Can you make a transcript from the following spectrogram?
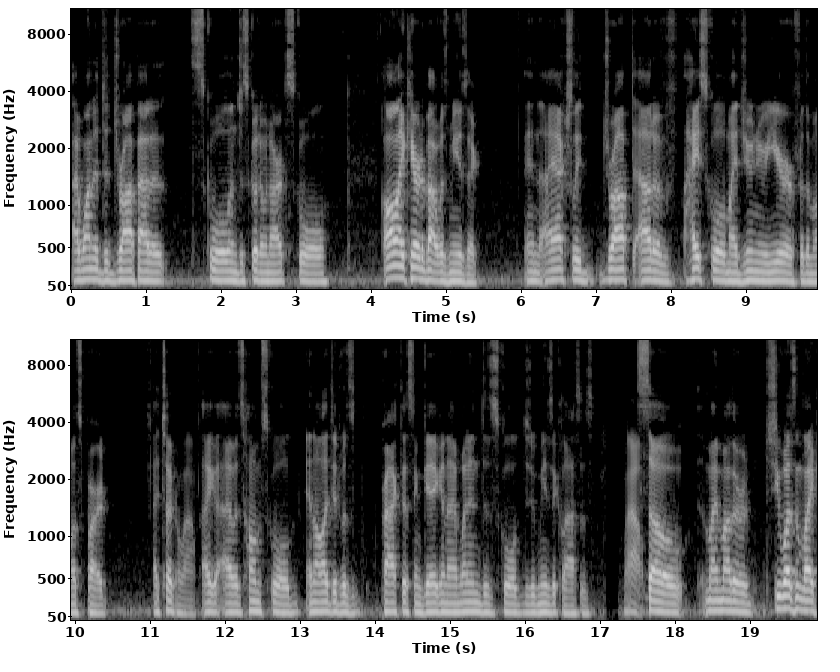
I wanted to drop out of school and just go to an art school. All I cared about was music. And I actually dropped out of high school my junior year for the most part. I took Oh, wow. I I was homeschooled and all I did was practice and gig and I went into school to do music classes. wow So my mother, she wasn't like,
